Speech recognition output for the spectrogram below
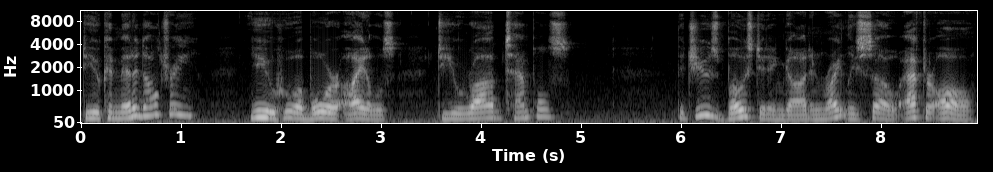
do you commit adultery? You who abhor idols, do you rob temples? The Jews boasted in God, and rightly so. After all,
